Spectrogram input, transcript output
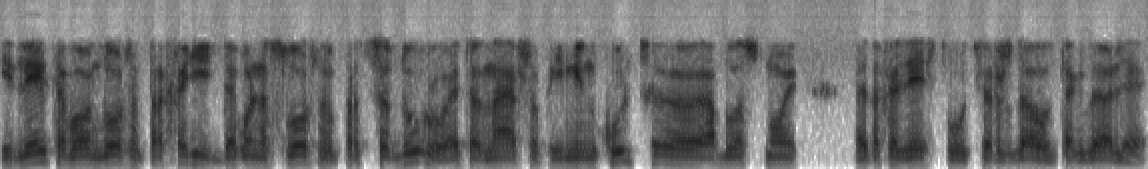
и для этого он должен проходить довольно сложную процедуру. Это наш Минкульт э, областной, это хозяйство утверждал и так далее.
